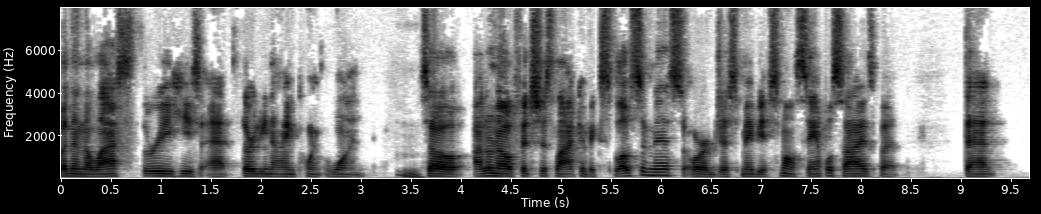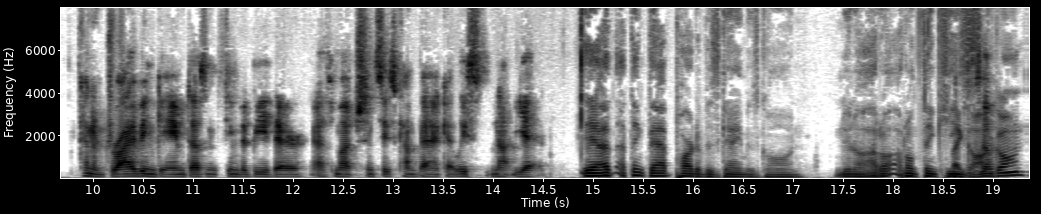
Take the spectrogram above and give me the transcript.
but in the last three, he's at 39.1. Mm. So I don't know if it's just lack of explosiveness or just maybe a small sample size, but that kind of driving game doesn't seem to be there as much since he's come back, at least not yet. Yeah, I, I think that part of his game is gone. You know, I don't, I don't think he's like gone, so, gone,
